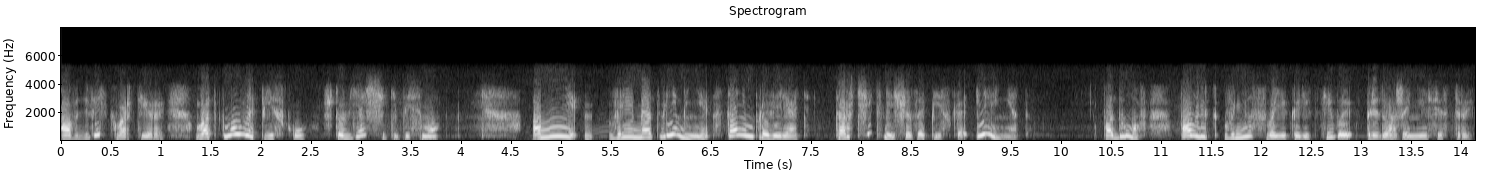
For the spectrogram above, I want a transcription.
а в дверь квартиры воткну записку, что в ящике письмо. А мы время от времени станем проверять, торчит ли еще записка или нет. Подумав, Павлик внес свои коррективы в предложение сестры.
